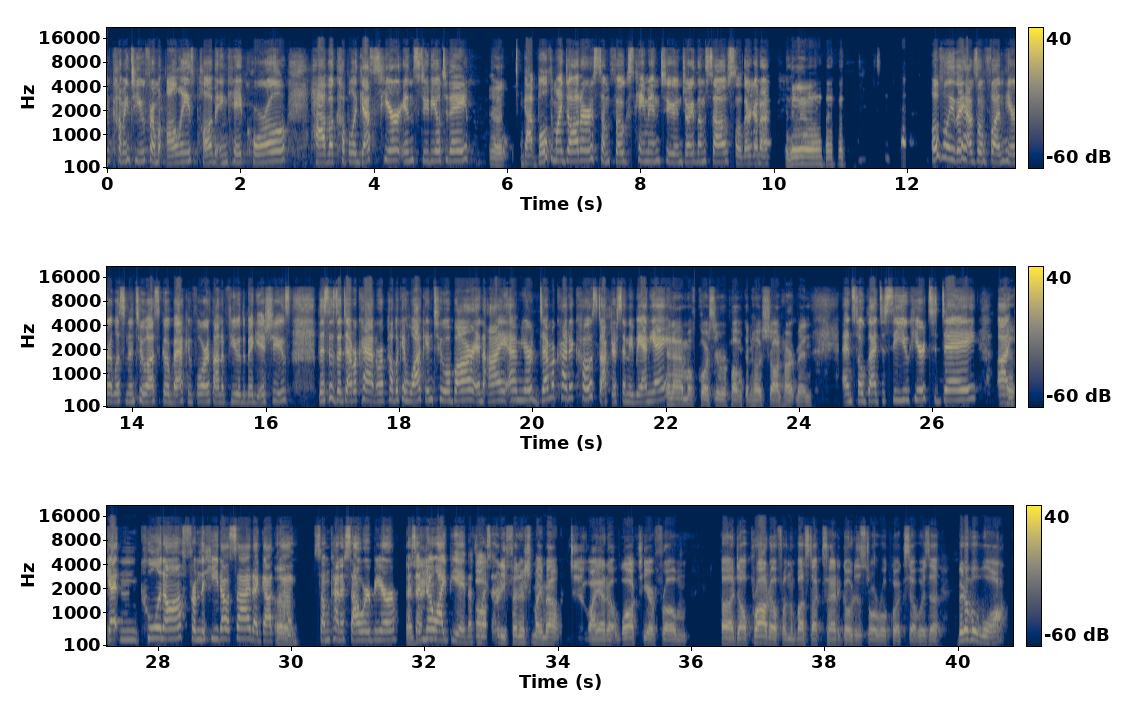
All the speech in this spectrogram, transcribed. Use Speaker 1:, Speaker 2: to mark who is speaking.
Speaker 1: Live coming to you from Ollie's Pub in Cape Coral. Have a couple of guests here in studio today.
Speaker 2: Yeah.
Speaker 1: Got both of my daughters. Some folks came in to enjoy themselves, so they're gonna hopefully they have some fun here listening to us go back and forth on a few of the big issues. This is a Democrat and Republican walk into a bar, and I am your Democratic host, Dr. Cindy Banyai.
Speaker 2: and I'm of course your Republican host, Sean Hartman.
Speaker 1: and so glad to see you here today. Uh, getting cooling off from the heat outside. I got the
Speaker 2: Oh.
Speaker 1: some kind of sour beer. I said
Speaker 2: I
Speaker 1: no IPA. That's what I said.
Speaker 2: Already finished my Mountain Dew. I had uh, walked here from uh, Del Prado from the bus stop 'cause I had to go to the store real quick, so it was a bit of a walk.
